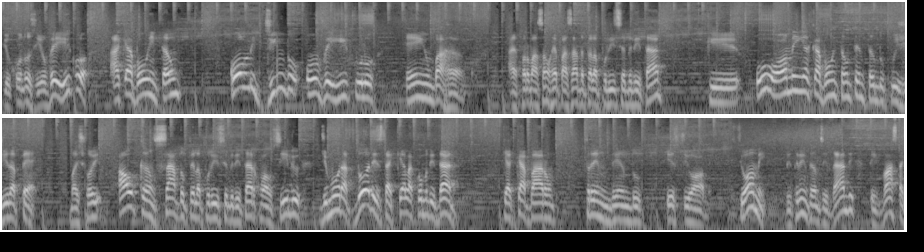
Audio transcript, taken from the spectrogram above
que conduzia o veículo acabou então colidindo o veículo em um barranco. A informação repassada pela Polícia Militar que o homem acabou então tentando fugir a pé, mas foi alcançado pela Polícia Militar com auxílio de moradores daquela comunidade que acabaram prendendo este homem. Este homem, de 30 anos de idade, tem vasta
